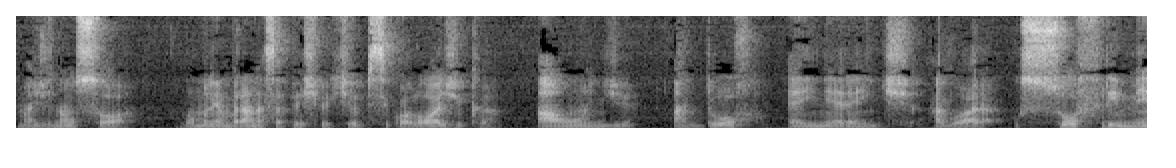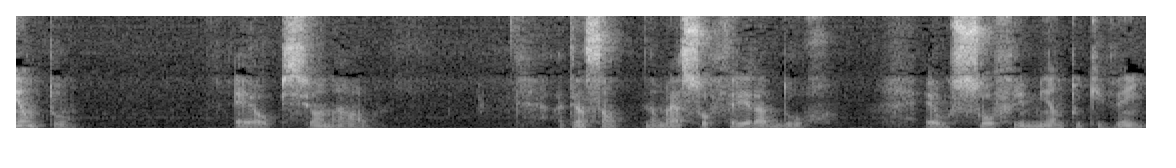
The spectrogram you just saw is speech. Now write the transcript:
Mas não só. Vamos lembrar nessa perspectiva psicológica aonde a dor é inerente. Agora, o sofrimento é opcional. Atenção, não é sofrer a dor, é o sofrimento que vem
